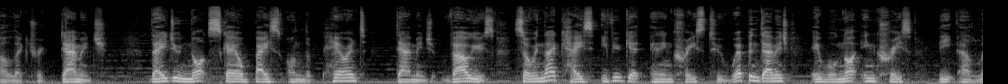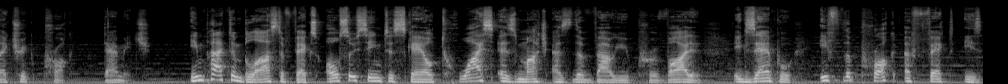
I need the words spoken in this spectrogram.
electric damage. They do not scale based on the parent damage values. So in that case, if you get an increase to weapon damage, it will not increase the electric proc damage. Impact and blast effects also seem to scale twice as much as the value provided. Example, if the proc effect is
